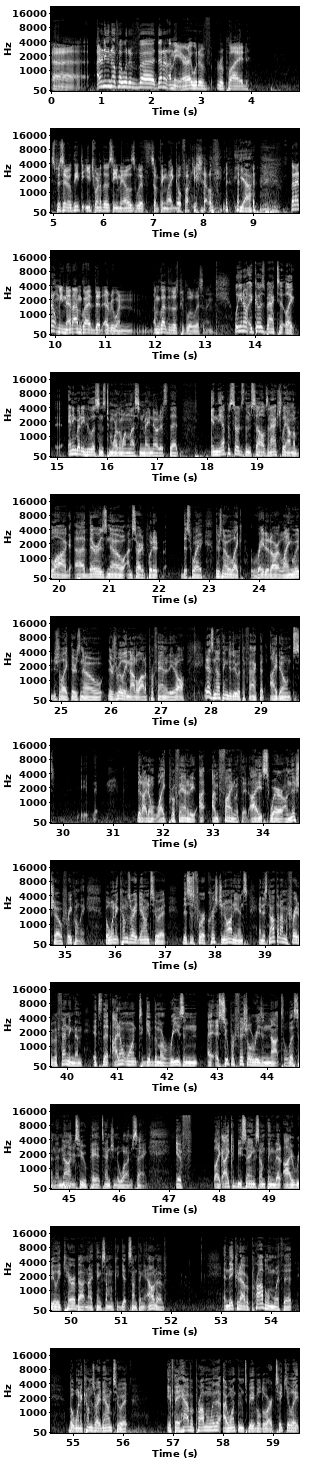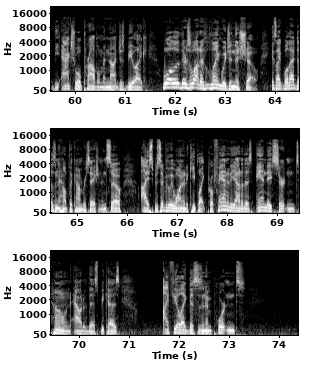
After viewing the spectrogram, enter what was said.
uh, I don't even know if I would have uh, done it on the air. I would have replied specifically to each one of those emails with something like "Go fuck yourself." yeah, but I don't mean that. I'm glad that everyone. I'm glad that those people are listening. Well, you know, it goes back to like anybody who listens to more than one lesson may notice that in the episodes themselves, and actually on the blog, uh, there is no. I'm sorry to put it this way. There's no like rated R language. Like there's no. There's really not a lot of profanity at all. It has nothing to do with the fact that I don't that I don't like profanity. I, am fine with it. I swear on this show frequently. But when it comes right down to it, this is for a Christian audience, and it's not that I'm afraid of offending them. It's that I don't want to give them a reason, a, a superficial reason not to listen and not mm-hmm. to pay attention to what I'm saying. If, like, I could be saying something that I really care about and I think someone could get something out of, and they could have a problem with it, but when it comes right down to it, if they have a problem with it, I want them to be able to articulate the actual problem and not just be like, well, there's a lot of language in this show. It's like, well, that doesn't help the conversation. And so I specifically wanted to keep like profanity out of this and a certain tone out of this because I feel like this is an important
